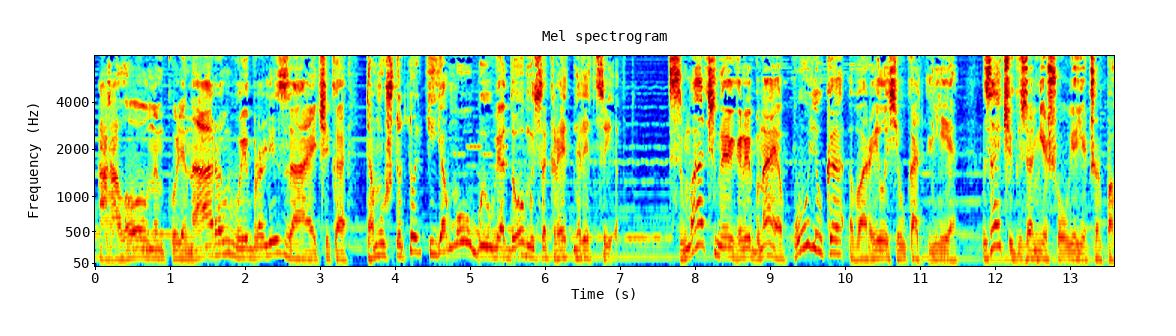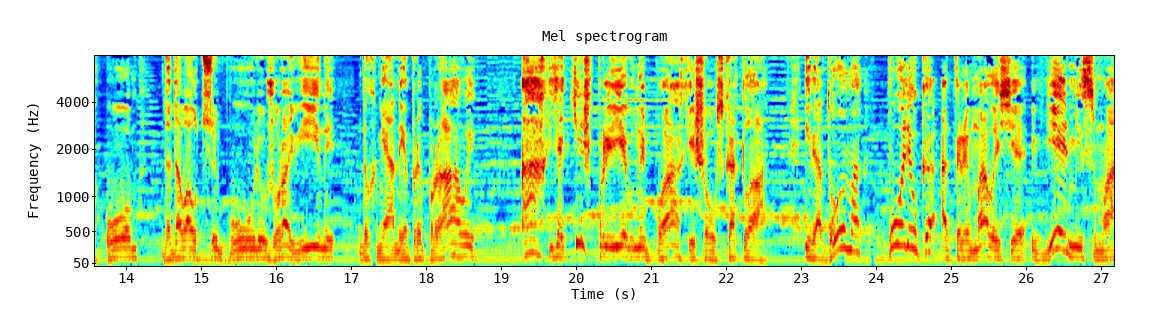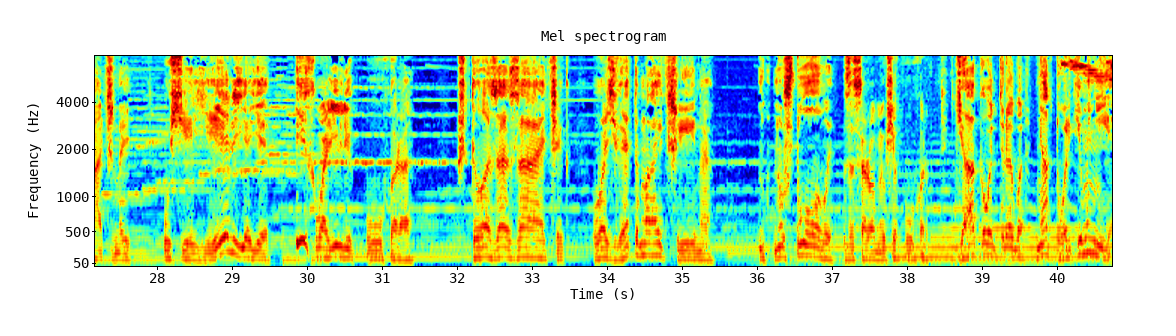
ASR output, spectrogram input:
А галоўным кулінарам выбралі зайчыка, таму што толькі яму быў вядомы сакрэтны рэцэпт. Смачная грыбная пуліўка варылася ў котле. Зайчык замешваў яе чарпаком, дадаваў цыбулю, журавіны, духмяныя прыправы. Ах, які ж прыемны пах ішоў з котла. І вядома, поліўка атрымалася вельмі смачнай. Усе ели яе і хвалілі кухара. Што за зайчык, Вось гэта малайчына. Ну што вы, засароміўся кухар. Дзякаваць трэба не толькі мне.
